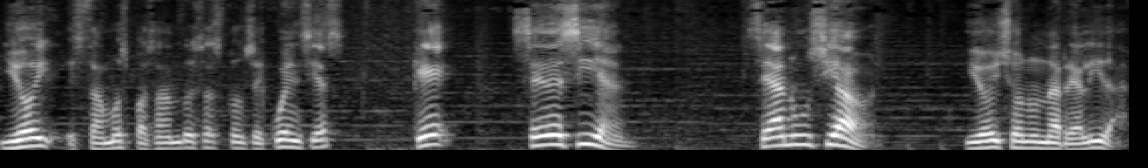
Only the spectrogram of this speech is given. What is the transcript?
y hoy estamos pasando esas consecuencias que se decían, se anunciaban y hoy son una realidad.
